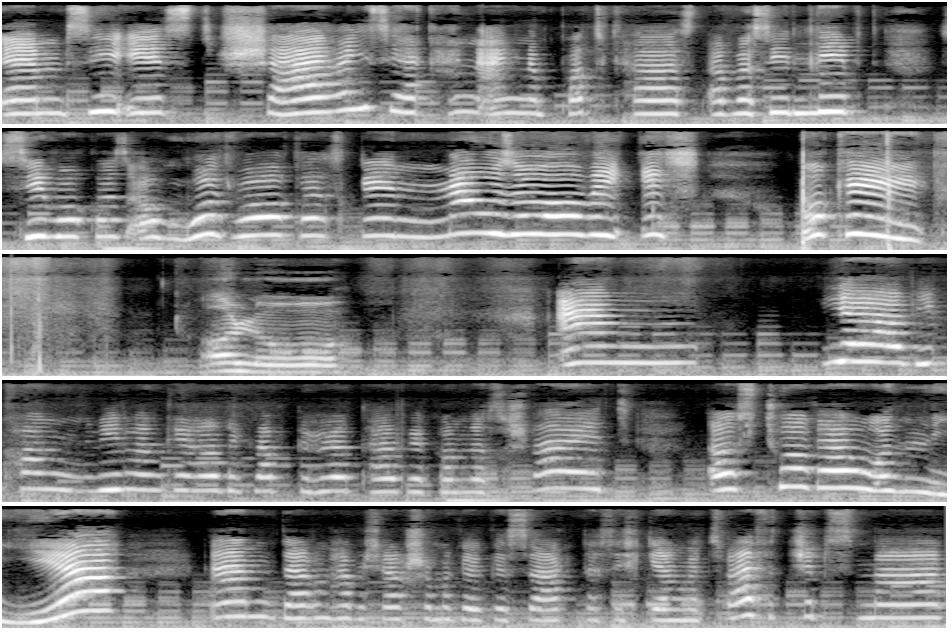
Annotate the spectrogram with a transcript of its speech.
Ähm, sie ist Shari, sie hat keinen eigenen Podcast, aber sie liebt Seawalkers und Woodwalkers genauso wie ich. Okay. Hallo. Ähm, ja, wir kommen, wie man gerade glaub, gehört hat, wir kommen aus der Schweiz, aus Thurgau und ja, ähm, darum habe ich auch schon mal gesagt, dass ich gerne Zweifelchips mag.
